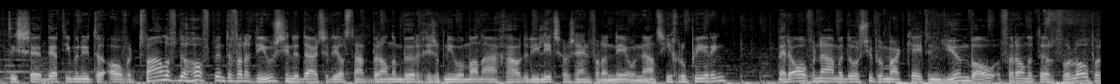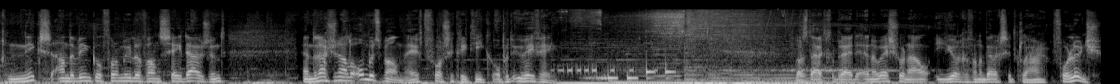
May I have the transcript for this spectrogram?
Het is 13 eh, minuten over 12. De hoofdpunten van het nieuws. In de Duitse deelstaat Brandenburg is opnieuw een man aangehouden... die lid zou zijn van een neonatiegroepering. Bij de overname door supermarktketen Jumbo verandert er voorlopig niks aan de winkelformule van C1000. En de nationale ombudsman heeft forse kritiek op het UWV. Dat was het uitgebreide NOS-journaal. Jurgen van den Berg zit klaar voor lunch.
